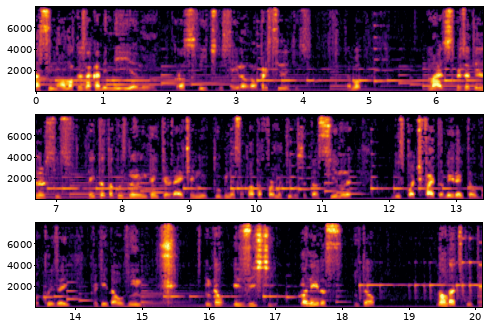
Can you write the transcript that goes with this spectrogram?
assinar uma coisa na academia, no crossfit, não sei, não, não precisa disso, tá bom? Mas você precisa ter exercício. Tem tanta coisa na, internet, aí no YouTube, nessa plataforma que você tá assistindo, né? Do Spotify também deve ter alguma coisa aí para quem está ouvindo. Então, existe maneiras. Então, não dá desculpa.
